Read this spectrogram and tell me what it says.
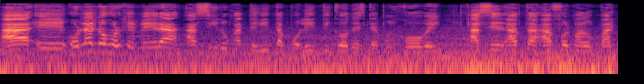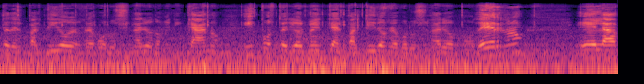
Ah, eh, Orlando Jorge Mera ha sido un activista político desde muy joven, ha, ha, formado parte del Partido Revolucionario Dominicano y posteriormente al Partido Revolucionario Moderno. Él ha,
